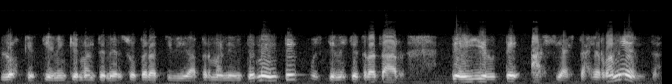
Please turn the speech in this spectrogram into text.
los que tienen que mantener su operatividad permanentemente, pues tienes que tratar de irte hacia estas herramientas.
